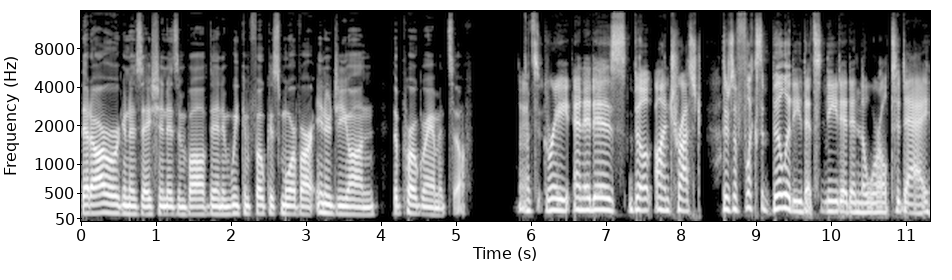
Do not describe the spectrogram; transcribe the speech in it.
that our organization is involved in, and we can focus more of our energy on the program itself. That's great. And it is built on trust. There's a flexibility that's needed in the world today,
